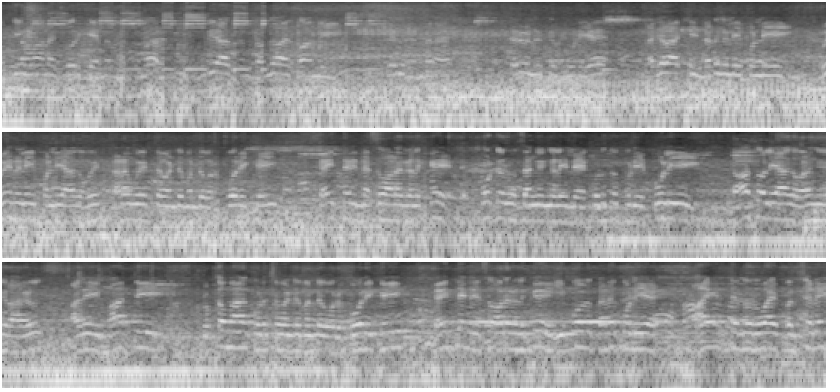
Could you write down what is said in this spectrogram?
முக்கியமான கோரிக்கை என்னவென்றால் குடியாத்தம் சுவாமி தெருவில் இருக்கக்கூடிய நகராட்சி நடுநிலைப் பள்ளியை உயர்நிலைப் பள்ளியாக உயர் தரம் உயர்த்த வேண்டும் என்ற ஒரு கோரிக்கை கைத்தறி நெசவாளர்களுக்கு கூட்டுறவு சங்கங்களில் கொடுக்கக்கூடிய கூலியை காசோலையாக வழங்குகிறார்கள். அதை மாற்றி ரொக்கமாக கொடுக்க வேண்டும் என்ற ஒரு கோரிக்கை கைத்தறி சோழர்களுக்கு இப்போது தரக்கூடிய ஆயிரத்தி ஐநூறு ரூபாய் பென்ஷனை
